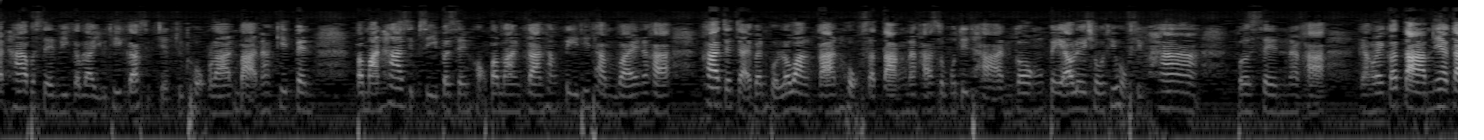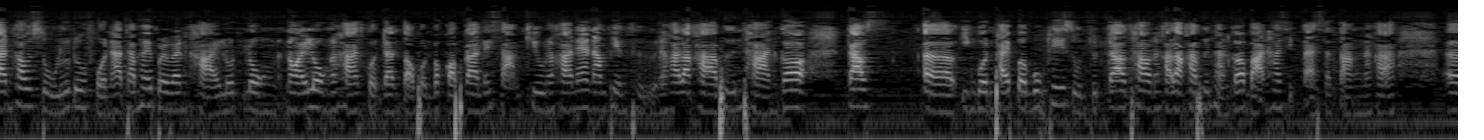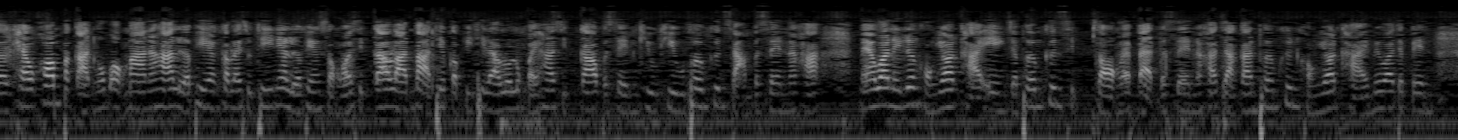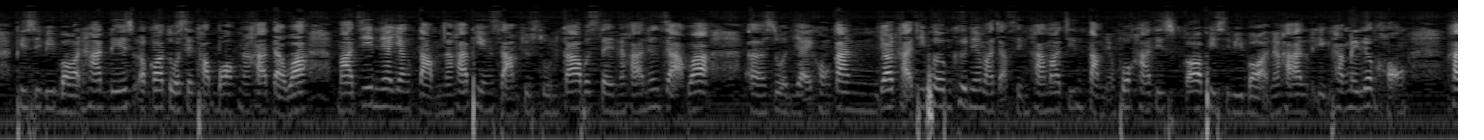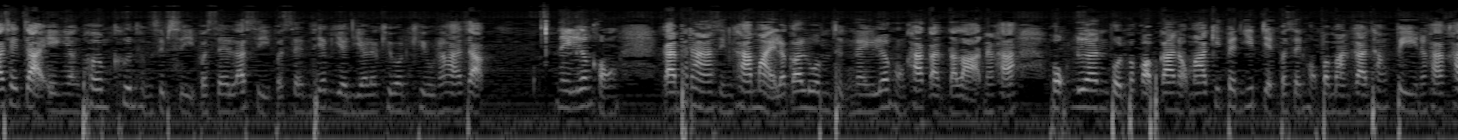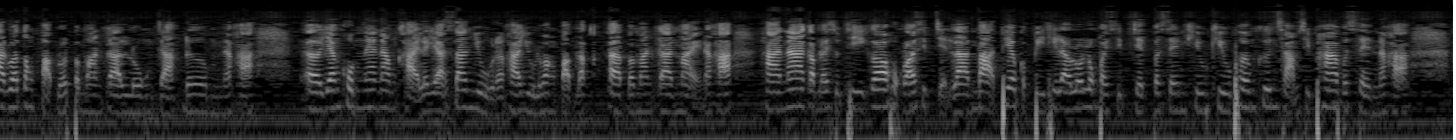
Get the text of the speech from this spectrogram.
2.85%มีกำไรอยู่ที่ 97.6 ล้านบาทนะคะคิดเป็นประมาณ 54%ของประมาณการทั้งปีที่ทำไว้นะคะ ค่าจะจ่ายปันผลระหว่างการ 6 สตังค์นะคะ สมมติฐานกอง payout ratio ที่ 65เปอร์เซ็นต์นะคะ อย่างไรก็ตามเนี่ยการเข้าสู่ฤดูฝนอาจทำให้ปริมาณขายลดลงน้อยลงนะคะ กดดันต่อผลประกอบการใน 3 คิวนะคะ แนะนำเพียงถือนะคะ ราคาพื้นฐานก็ 9 อิงบนไพเปอร์บุ๊กที่ 0.9 เท่านะคะ ราคาพื้นฐานก็บาท 58 สตังค์นะคะแคลคอมประกาศงบออกมานะคะ เหลือเพียงกำไรสุทธิเนี่ยเหลือเพียง 219 ล้านบาท เทียบกับปีที่แล้วลดลงไป 59% QQ เพิ่มขึ้น 3%นะคะ แม้ว่าในเรื่องของยอดขายเองจะเพิ่มขึ้น 12 และ 8%นะคะ จากการเพิ่มขึ้นของยอดขายไม่ว่าจะเป็น PCB board hard disk แล้วก็ตัว set top box นะคะ แต่ว่า margin เนี่ยยังต่ำนะคะ เพียง 3.09%นะคะ เนื่องจากว่าส่วนใหญ่ของการยอดขายที่เพิ่มขึ้นเนี่ยมาจากสินค้า margin ต่ำอย่างพวก hard disk ก็ PCB board นะคะ อีกทั้งในเรื่องของค่าใช้จ่ายเองยังเพิ่มขึ้นถึง 14%และ 4%เทียบเยียร์เยียและ Q on Q นะคะจากในเรื่องของ การพัฒนาสินค้าใหม่ แล้วก็รวมถึงในเรื่องของค่าการตลาดนะคะ 6 เดือนผลประกอบการออกมาคิดเป็น 27%ของประมาณการทั้งปีนะคะ คาดว่าต้องปรับลดประมาณการลงจากเดิมนะคะยังคงแนะนำขายระยะสั้นอยู่นะคะ อยู่ระหว่างปรับประมาณการใหม่นะคะฮาน่ากำไรสุทธิก็ 617 ล้านบาทเทียบกับปีที่แล้วลดลงไป 17% QQ เพิ่มขึ้น 35%นะคะ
